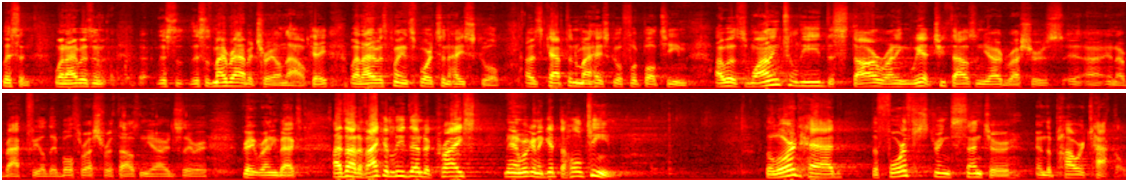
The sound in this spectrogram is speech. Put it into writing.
Listen, when I was in, this is, this is my rabbit trail now, okay? When I was playing sports in high school, I was captain of my high school football team. I was wanting to lead the star running, we had 2,000 yard rushers in, uh, in our backfield. They both rushed for 1,000 yards. They were great running backs. I thought if I could lead them to Christ, man, we're going to get the whole team. The Lord had the fourth string center and the power tackle.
